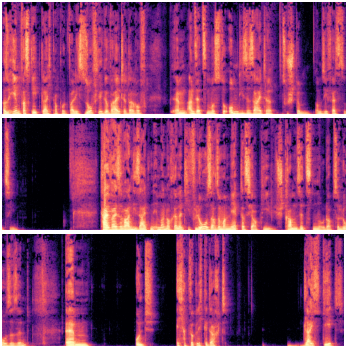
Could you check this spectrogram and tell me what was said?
Also irgendwas geht gleich kaputt, weil ich so viel Gewalt darauf ähm, ansetzen musste, um diese Seite zu stimmen, um sie festzuziehen. Teilweise waren die Seiten immer noch relativ lose, also man merkt das ja, ob die stramm sitzen oder ob sie lose sind. Ähm, und ich habe wirklich gedacht, gleich geht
